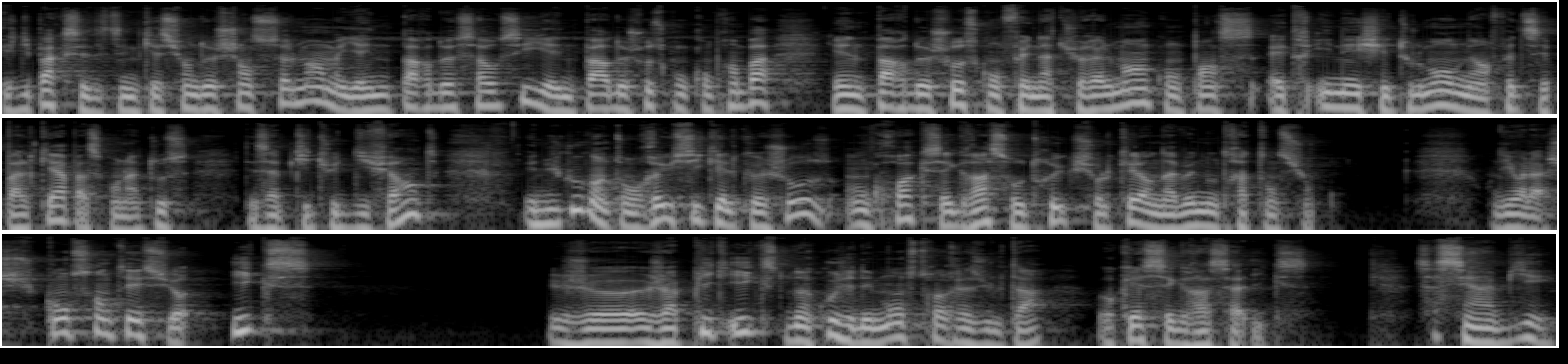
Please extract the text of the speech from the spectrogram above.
et je dis pas que c'est une question de chance seulement, mais il y a une part de ça aussi. Il y a une part de choses qu'on comprend pas. Il y a une part de choses qu'on fait naturellement, qu'on pense être inné chez tout le monde, mais en fait c'est pas le cas parce qu'on a tous des aptitudes différentes. Et du coup, quand on réussit quelque chose, on croit que c'est grâce au truc sur lequel on avait notre attention. On dit voilà, je suis concentré sur X, j'applique X, tout d'un coup j'ai des monstres résultats. Ok, c'est grâce à X. Ça c'est un biais,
